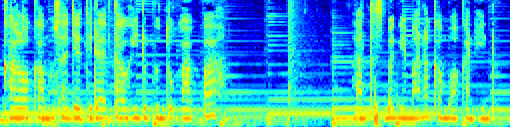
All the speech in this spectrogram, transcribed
Kalau kamu saja tidak tahu hidup untuk apa, lantas bagaimana kamu akan hidup?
